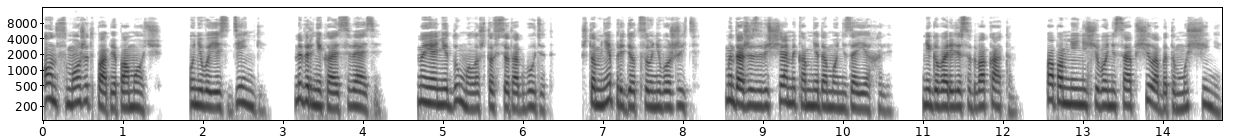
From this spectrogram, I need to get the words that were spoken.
Он сможет папе помочь. У него есть деньги, наверняка и связи. Но я не думала, что все так будет, что мне придется у него жить. Мы даже за вещами ко мне домой не заехали. Не говорили с адвокатом. Папа мне ничего не сообщил об этом мужчине,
